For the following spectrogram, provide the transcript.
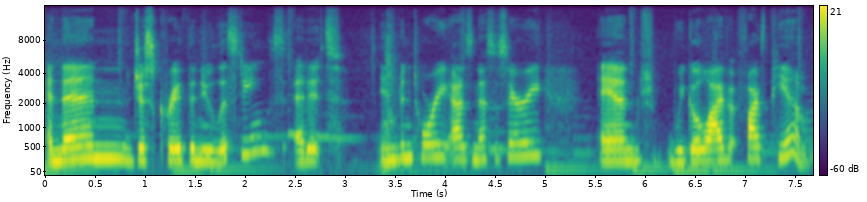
And then just create the new listings, edit inventory as necessary, and we go live at 5 p.m.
